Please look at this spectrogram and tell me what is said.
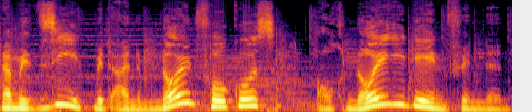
damit Sie mit einem neuen Fokus auch neue Ideen finden.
